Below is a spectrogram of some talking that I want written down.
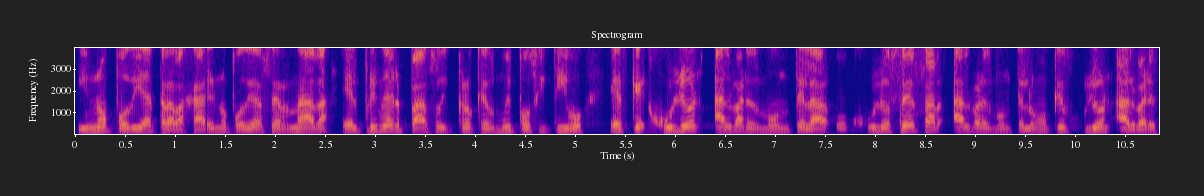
y no podía trabajar y no podía hacer nada. El primer paso, y creo que es muy positivo, es que Julián Álvarez Montelar, o Julio César Álvarez Montelongo, que es Julián Álvarez,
